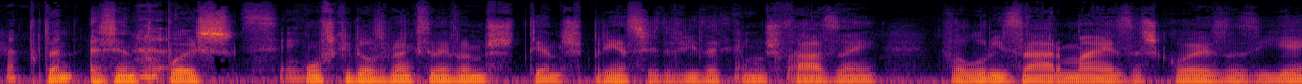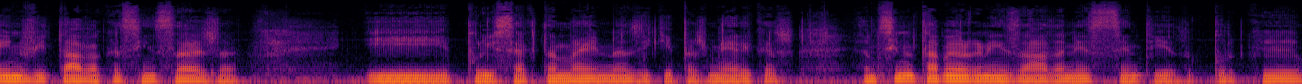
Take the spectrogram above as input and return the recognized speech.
Portanto, a gente depois, Sim. com os cabelos brancos, também vamos tendo experiências de vida que Sim, nos claro. fazem valorizar mais as coisas e é inevitável que assim seja. E por isso é que também nas equipas médicas a medicina está bem organizada nesse sentido, porque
